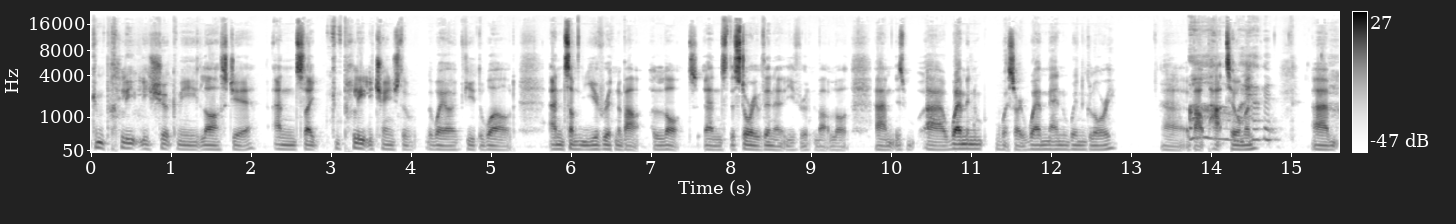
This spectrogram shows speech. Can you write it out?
completely shook me last year and like completely changed the, the way I viewed the world. And something you've written about a lot, and the story within it you've written about a lot, um, is uh, where men sorry where men win glory uh, about oh, Pat Tillman. Um,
